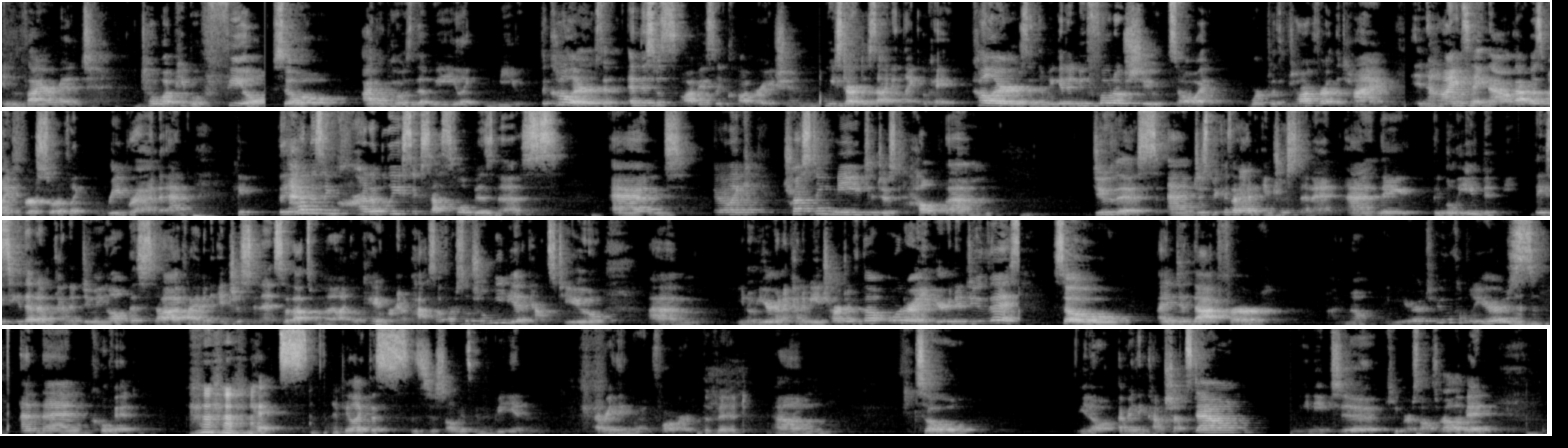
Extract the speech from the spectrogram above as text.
environment to what people feel. So I propose that we like mute the colors, and, and this was obviously collaboration. We start deciding like, okay, colors, and then we get a new photo shoot. So I worked with a photographer at the time. In hindsight, now that was my first sort of like rebrand, and they had this incredibly successful business, and they're like trusting me to just help them do this and just because i had interest in it and they they believed in me. They see that i'm kind of doing all this stuff i have an interest in it so that's when they're like okay we're going to pass off our social media accounts to you. Um, you know you're going to kind of be in charge of the ordering you're going to do this. So i did that for i don't know a year or two a couple of years and then covid Mm-hmm. hits. I feel like this is just always going to be in everything going forward the vid. um, so, you know, everything kind of shuts down. We need to keep ourselves relevant,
